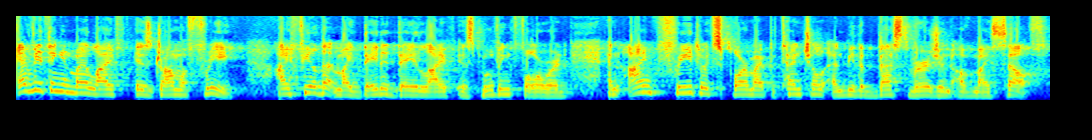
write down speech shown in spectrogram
Everything in my life is drama free. I feel that my day to day life is moving forward and I'm free to explore my potential and be the best version of myself.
